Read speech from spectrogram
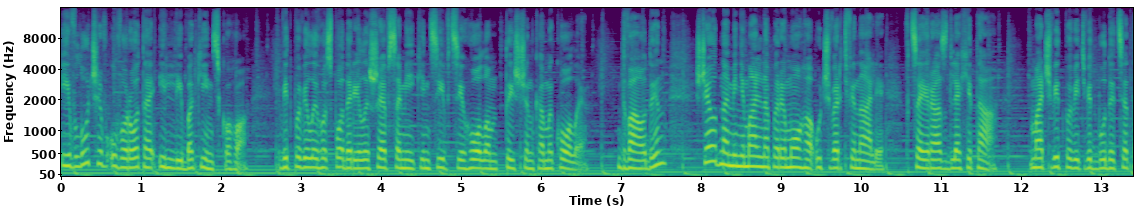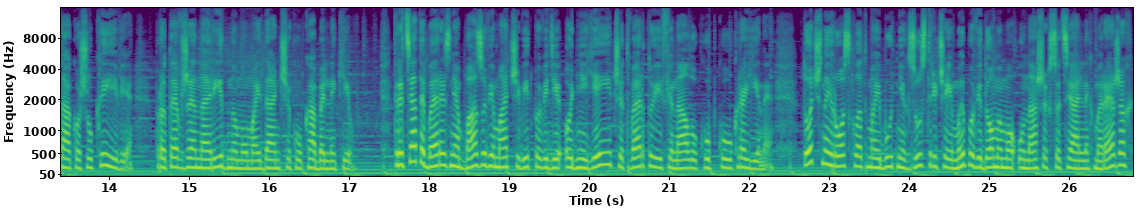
і влучив у ворота Іллі Бакінського. Відповіли господарі лише в самій кінцівці голом Тищенка Миколи. 2-1 – ще одна мінімальна перемога у чвертьфіналі, в цей раз для хіта. Матч відповідь відбудеться також у Києві, проте вже на рідному майданчику кабельників. 30 березня базові матчі відповіді однієї четвертої фіналу Кубку України. Точний розклад майбутніх зустрічей ми повідомимо у наших соціальних мережах,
